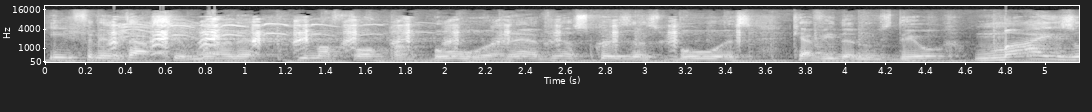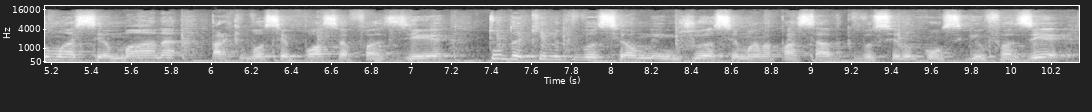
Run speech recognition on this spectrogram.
enfrentar a semana de uma forma boa, né? Ver as coisas boas que a vida nos deu. Mais uma semana para que você possa fazer, tudo aquilo que você almejou a semana passada que você não conseguiu fazer,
